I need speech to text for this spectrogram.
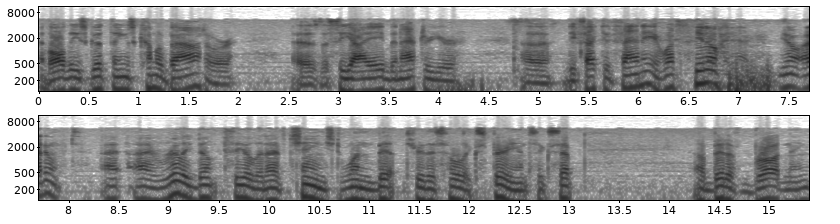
Have all these good things come about, or has the CIA been after your uh, defected Fanny, or what? You know, you know, I don't, I, I really don't feel that I've changed one bit through this whole experience, except a bit of broadening,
